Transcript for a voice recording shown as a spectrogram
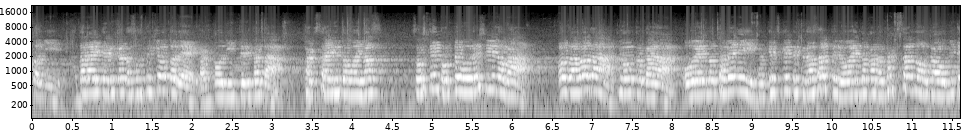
都に働いている方そして京都で学校に行っている方たくさんいると思います。そしてとっても嬉しいのがまだまだ京都から応援のために駆けつけてくださってる応援の方たくさんのお顔を見て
